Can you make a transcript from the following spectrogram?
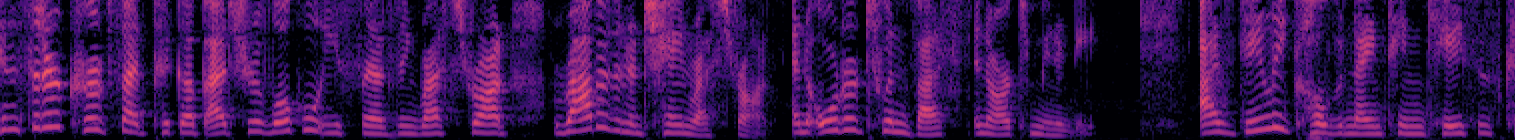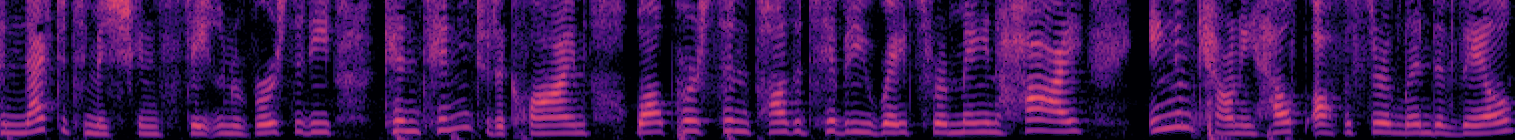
Consider curbside pickup at your local East Lansing restaurant rather than a chain restaurant in order to invest in our community. As daily COVID 19 cases connected to Michigan State University continue to decline while person positivity rates remain high, Ingham County Health Officer Linda Vail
